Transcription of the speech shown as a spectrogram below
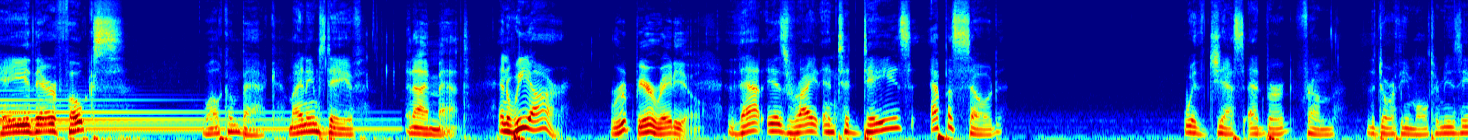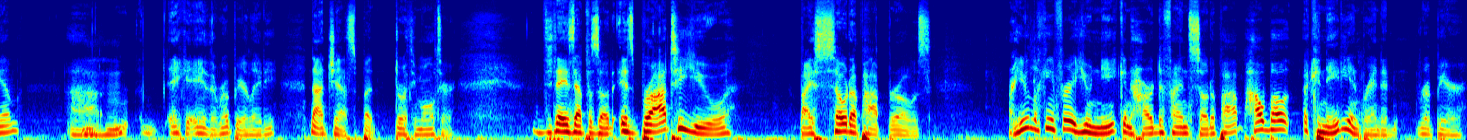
Hey there, folks. Welcome back. My name's Dave, And I'm Matt. and we are. Root Beer Radio. That is right. And today's episode with Jess Edberg from the Dorothy Molter Museum, uh, Mhm. aka the Root Beer Lady, not Jess, but Dorothy Molter. Today's episode is brought to you by Soda Pop Bros. Are you looking for a unique and hard to find soda pop? How about a Canadian branded root beer?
